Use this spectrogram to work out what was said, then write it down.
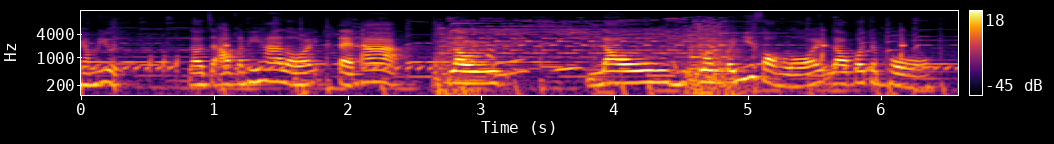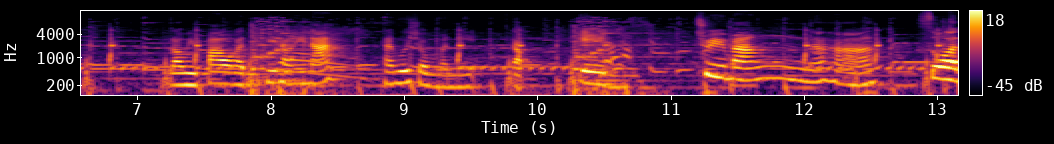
ยังไม่หยุด เราจะเอากันที่ 500 แต่ถ้าเราเราลงไปที่ 200 เราก็จะพอ เรามีเป้ากันที่เท่านี้นะ ท่านผู้ชมวันนี้กับเกมทรีมังนะคะ ส่วน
